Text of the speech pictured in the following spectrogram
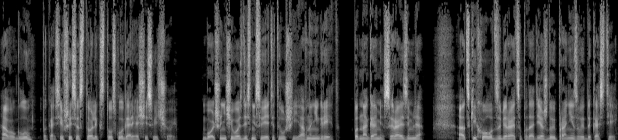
а в углу — покосившийся столик с тускло горящей свечой. Больше ничего здесь не светит и уж явно не греет. Под ногами сырая земля. Адский холод забирается под одежду и пронизывает до костей.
